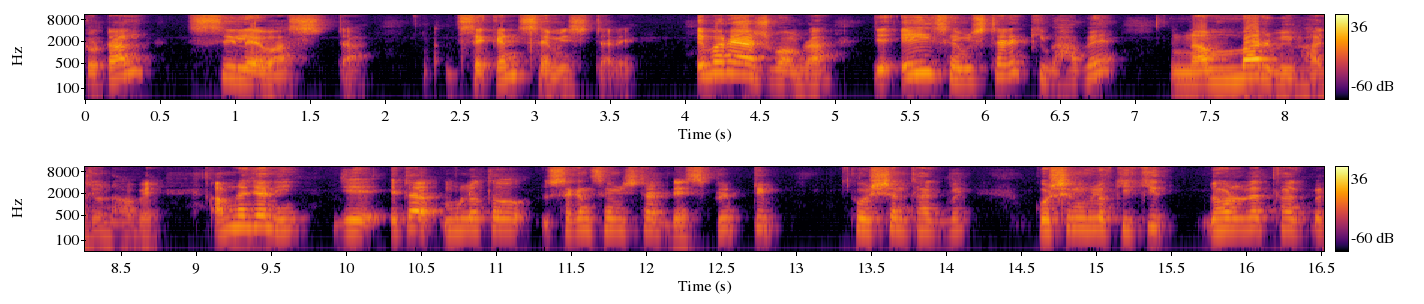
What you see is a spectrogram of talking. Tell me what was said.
টোটাল সিলেবাসটা সেকেন্ড সেমিস্টারে এবারে আসব আমরা যে এই সেমিস্টারে কীভাবে নাম্বার বিভাজন হবে। আমরা জানি যে এটা মূলত সেকেন্ড সেমিস্টার ডেসক্রিপটিভ কোয়েশ্চেন থাকবে। কোশ্চেনগুলো কি কি ধরনের থাকবে?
